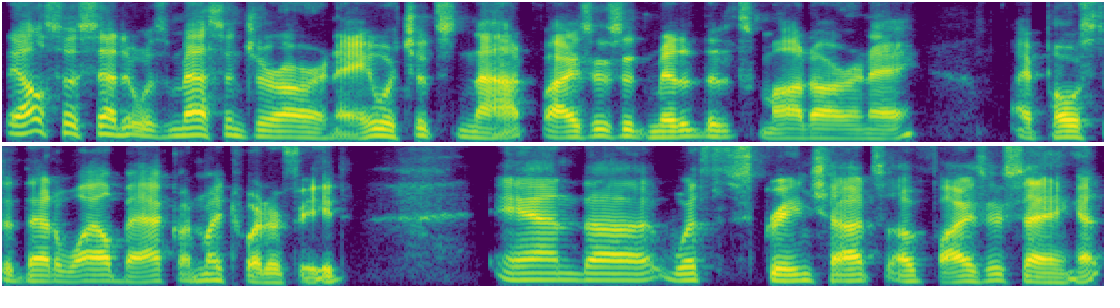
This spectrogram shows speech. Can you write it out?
They also said it was messenger RNA, which it's not. Pfizer's admitted that it's mod RNA. I posted that a while back on my Twitter feed and uh, with screenshots of Pfizer saying it.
